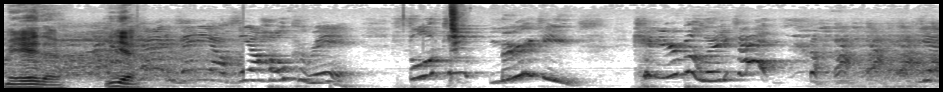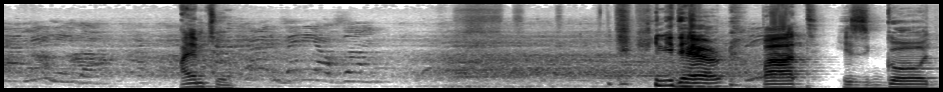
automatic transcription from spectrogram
me either. Yeah. Heard of any of your whole career. 40 movies. Can you believe it? yeah, me neither. I am too. Heard of any of them. He need hair, but he's good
